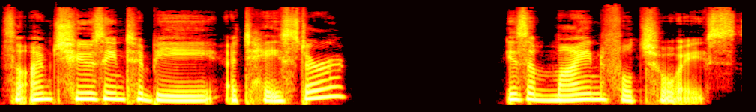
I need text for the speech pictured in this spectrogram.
So I'm choosing to be a taster is a mindful choice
